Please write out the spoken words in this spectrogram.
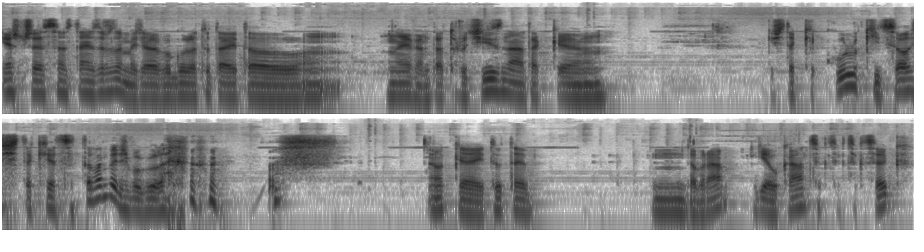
jeszcze jestem w stanie zrozumieć, ale w ogóle tutaj to, no nie wiem, ta trucizna, takie, jakieś takie kulki, coś, takie, co to ma być w ogóle? Okej, tutaj, mm, dobra, igiełka, cyk, cyk, cyk, cyk.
